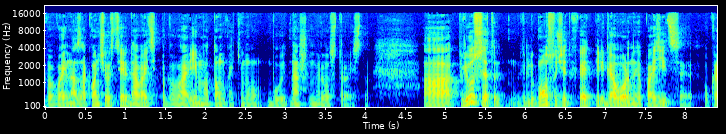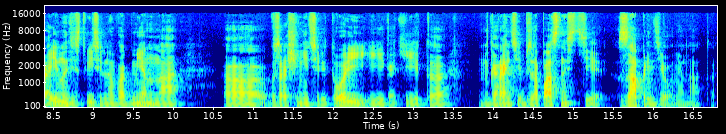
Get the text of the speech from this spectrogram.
война закончилась, теперь давайте поговорим о том, каким будет наше мироустройство. А, плюс это в любом случае это какая-то переговорная позиция. Украина действительно в обмен на а, возвращение территорий и какие-то гарантии безопасности за пределами НАТО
